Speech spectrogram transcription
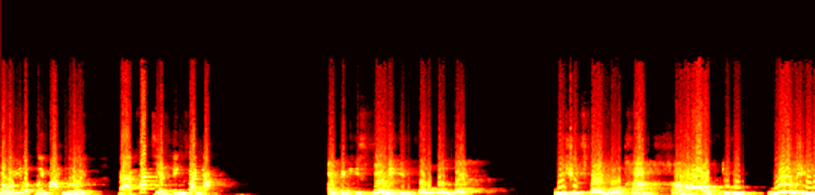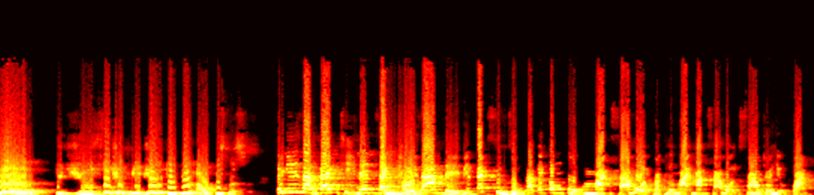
nối được với mọi người và phát triển kinh doanh ạ. I think it's very important that we should spend more time how to really learn to use social media to build our business. Tôi nghĩ rằng các anh chị nên dành thời gian để biết cách sử dụng các cái công cụ mạng xã hội và thương mại mạng xã hội sao cho hiệu quả.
